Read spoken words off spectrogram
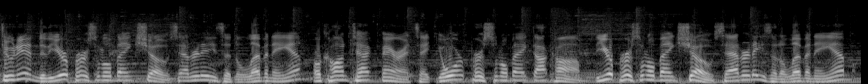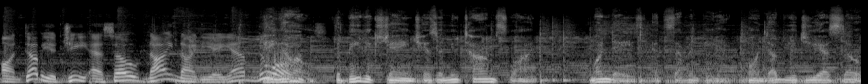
Tune in to the Your Personal Bank Show Saturdays at 11 a.m. or contact parents at yourpersonalbank.com. The Your Personal Bank Show Saturdays at 11 a.m. on WGSO 990 a.m. New hey, Orleans. No, the Beat Exchange has a new time slot. Mondays at 7 p.m. on WGSO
